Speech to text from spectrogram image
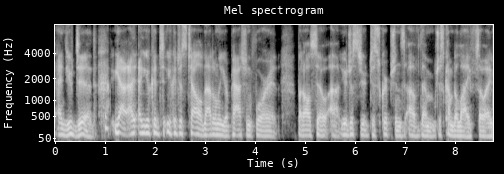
and you did. Yeah. I, I, you could you could just tell not only your passion for it but also uh, your just your descriptions of them just come to life. So i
